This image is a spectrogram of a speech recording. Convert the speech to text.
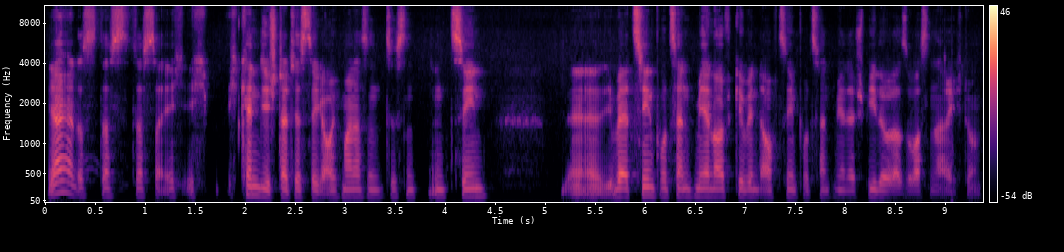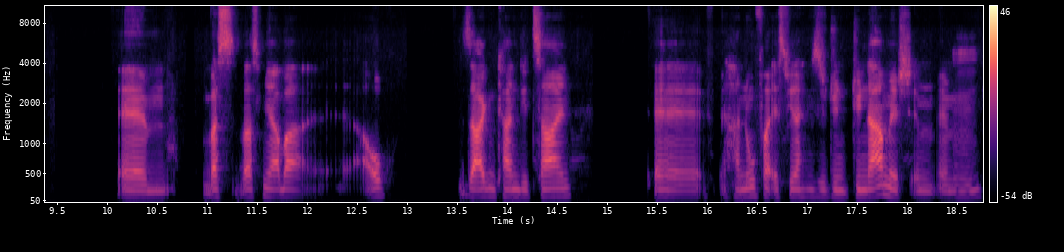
Ja, ja, das, das, das, ich, ich, ich kenne die Statistik auch. Ich meine, das sind, das sind 10, äh, wer 10% mehr läuft, gewinnt auch 10% mehr der Spiele oder sowas in der Richtung. Ähm, was, was mir aber auch sagen kann, die Zahlen, äh, Hannover ist vielleicht nicht so dynamisch im, im, mhm.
